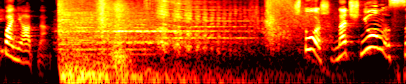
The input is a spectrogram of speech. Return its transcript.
понятно. Что ж, начнем с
